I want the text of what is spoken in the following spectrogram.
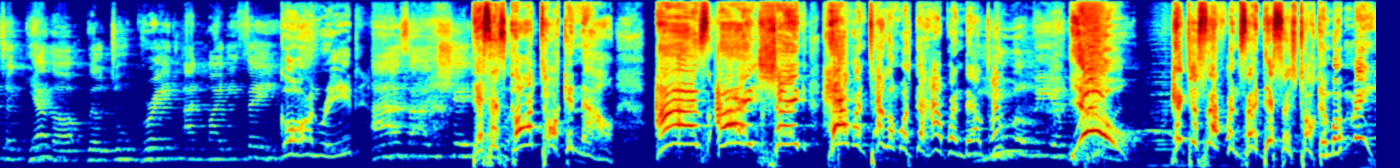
together will do great and mighty things. Go on, read. As I shake. This heaven, is God talking now. As I shake heaven, tell them what's going to happen, Delton. You will be. You hit yourself and say, This is talking about me.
